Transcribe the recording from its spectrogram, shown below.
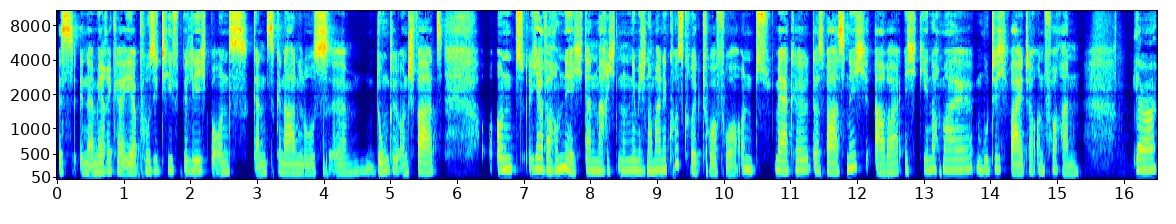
ist in Amerika eher positiv belegt, bei uns ganz gnadenlos ähm, dunkel und schwarz. Und ja, warum nicht? Dann mache ich, nehme ich nochmal eine Kurskorrektur vor und merke, das war's nicht, aber ich gehe nochmal mutig weiter und voran. Ja,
